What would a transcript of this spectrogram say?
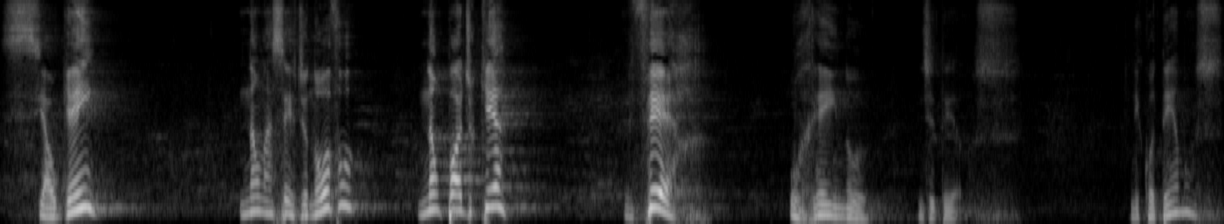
Se alguém não nascer de novo, não pode o quê? Ver o reino de Deus. Nicodemos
